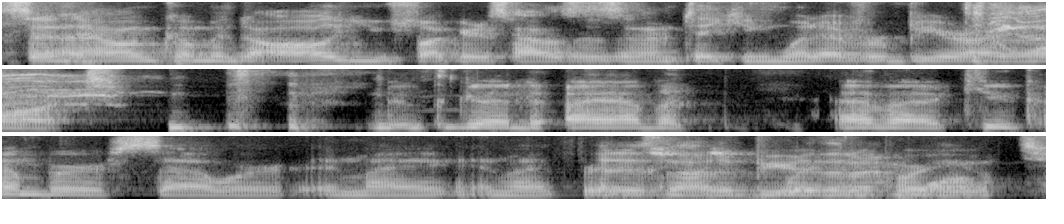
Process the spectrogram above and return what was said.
So now I'm coming to all you fuckers' houses and I'm taking whatever beer I want. It's good. I have a I have a cucumber sour in my in my fridge. That is not a beer that I for want.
